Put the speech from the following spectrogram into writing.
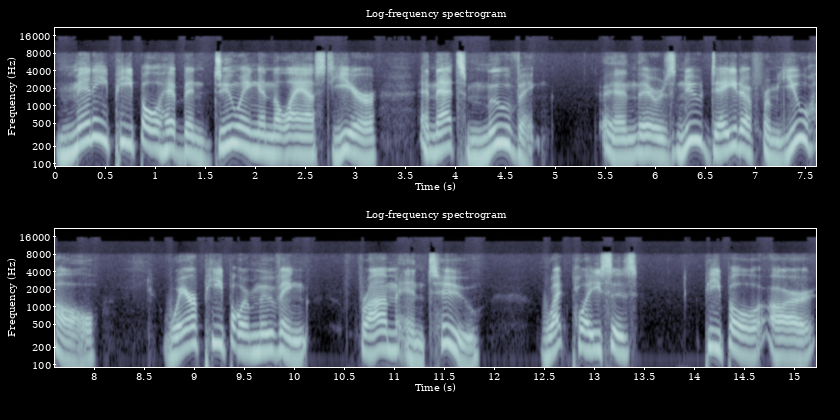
many people have been doing in the last year, and that's moving. And there's new data from U Haul where people are moving from and to, what places people are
